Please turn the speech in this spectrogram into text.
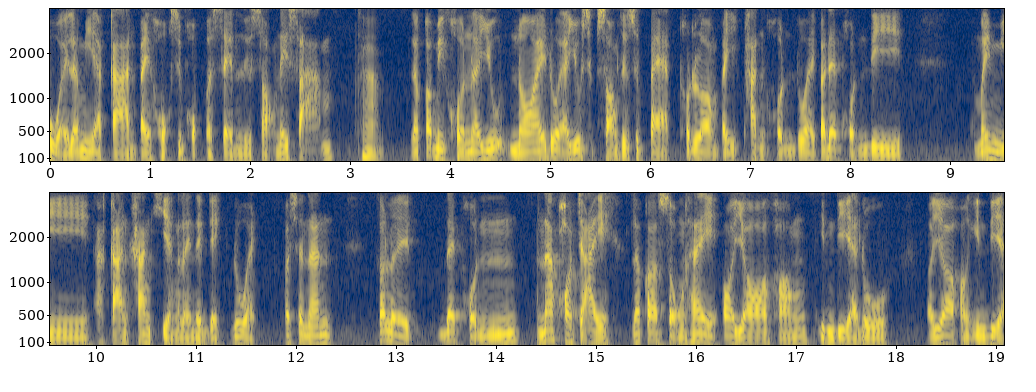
ป่วยแล้วมีอาการไป 66%หรือ 2 ใน 3 ครับ แล้วก็มีคนอายุน้อยด้วยอายุ 12ถึง18 ทดลองไปอีกพันคนด้วย ก็ได้ผลดี ไม่มีอาการข้างเคียงอะไรในเด็กด้วย เพราะฉะนั้นก็เลยได้ผลน่าพอใจ แล้วก็ส่งให้ออยของอินเดียดูออยของอินเดีย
